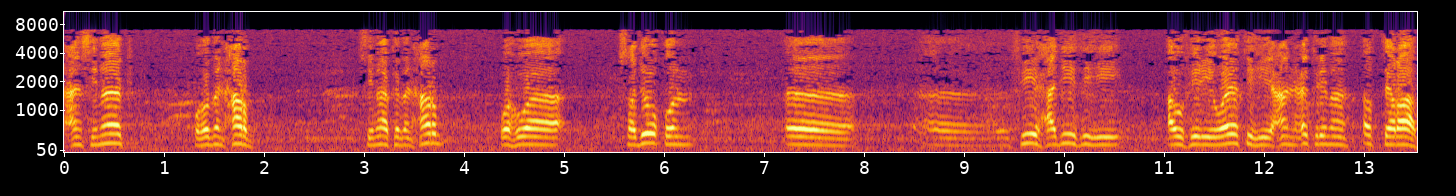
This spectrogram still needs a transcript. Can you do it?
عن سماك وهو بن حرب. سماك بن حرب وهو صدوق آه آه في حديثه أو في روايته عن عكرمة اضطراب.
